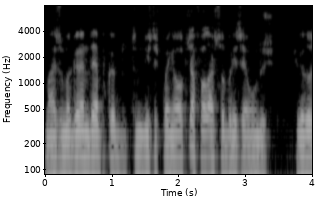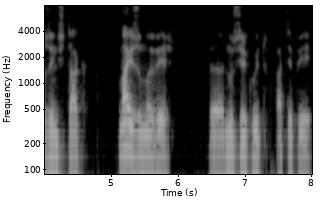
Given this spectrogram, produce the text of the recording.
Mais uma grande época do tenista espanhol. Já falaste sobre isso, é um dos jogadores em destaque, mais uma vez, uh, no circuito ATP.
